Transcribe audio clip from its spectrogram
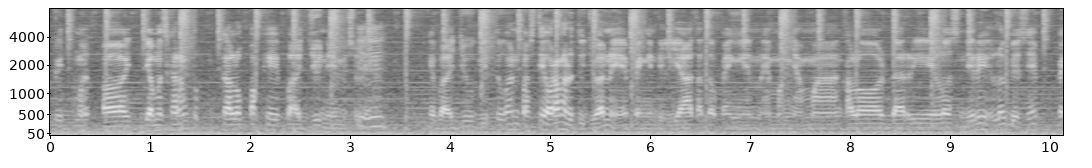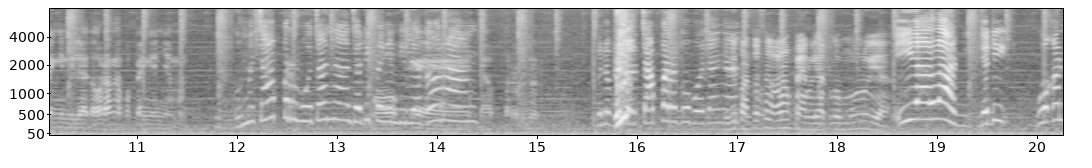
ritme- eh, zaman sekarang tuh kalau pakai baju nih misalnya Mm-mm. pakai baju gitu kan pasti orang ada tujuannya ya pengen dilihat atau pengen emang nyaman kalau dari lo sendiri lo biasanya pengen dilihat orang apa pengen nyaman Nah, gue mah caper bocahnya, jadi pengen Oke, dilihat orang. caper bener Bener-bener caper gue bocahnya. Jadi pantasnya orang pengen lihat lu mulu ya. Iyalah, jadi gue kan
